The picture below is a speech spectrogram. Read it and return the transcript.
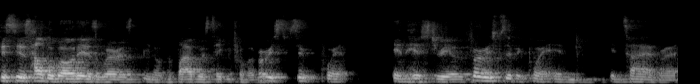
this is how the world is, whereas you know the Bible is taken from a very specific point in history, a very specific point in in time, right?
